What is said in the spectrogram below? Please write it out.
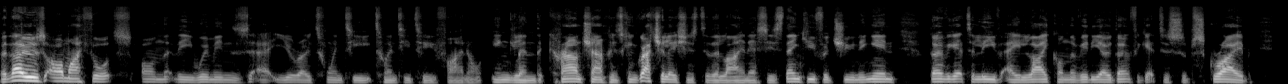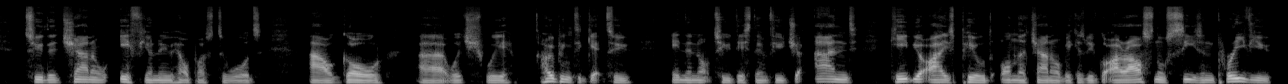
But those are my thoughts on the women's uh, Euro 2022 final. England, the crown champions. Congratulations to the Lionesses. Thank you for tuning in. Don't forget to leave a like on the video. Don't forget to subscribe to the channel if you're new. Help us towards our goal, uh, which we're hoping to get to in the not too distant future. And keep your eyes peeled on the channel because we've got our Arsenal season preview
